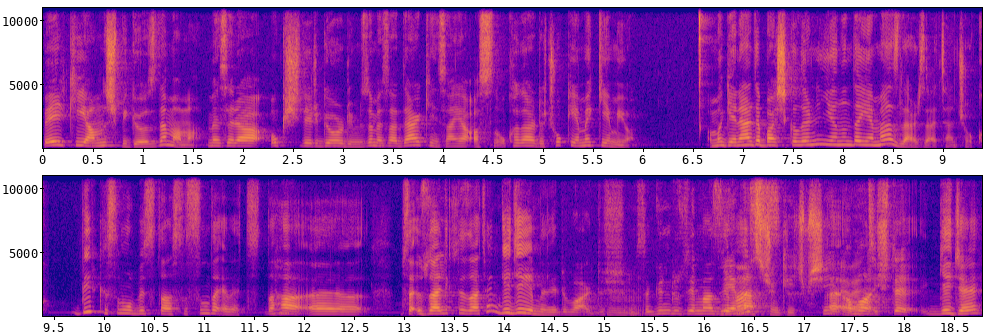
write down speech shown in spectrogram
belki yanlış bir gözlem ama mesela o kişileri gördüğümüzde mesela der ki insan ya aslında o kadar da çok yemek yemiyor. Ama genelde başkalarının yanında yemezler zaten çok. Bir kısım obezite hastasında evet daha e, mesela özellikle zaten gece yemeleri vardır. Mesela gündüz yemez yemez. Yemez çünkü hiçbir şey. E, Evet. Ama işte gece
